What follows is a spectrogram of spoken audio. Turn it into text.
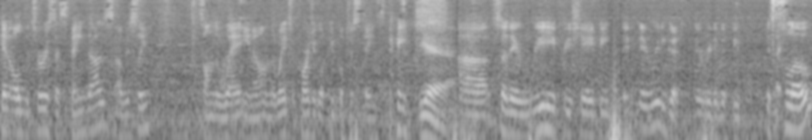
get all the tourists that Spain does. Obviously, it's on the way. You know, on the way to Portugal, people just stay in Spain. Yeah. Uh, so they really appreciate people. They, they're really good. They're really good people. It's slow,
